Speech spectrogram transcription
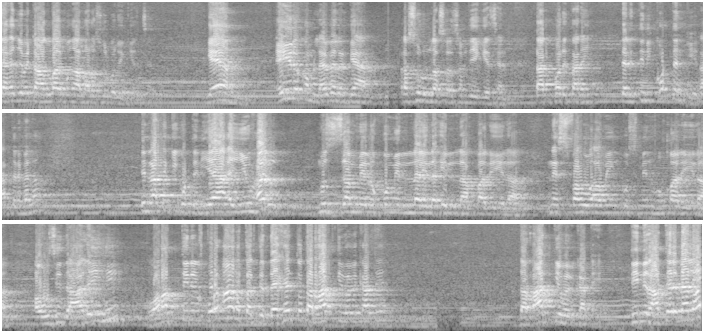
দেখা যাবে এটা আল্লাহ এবং আল্লাহ রাসূল বলে গিয়েছেন। জ্ঞান, এইরকম লেভেলের জ্ঞান আলাইহি ওয়াসাল্লাম দিয়ে গিয়েছেন তারপরে তারই তাহলে তিনি করতেন কি রাতের বেলা? তিনি রাতে কি করতেন? ইয়া আইয়ুহাল মুজাম্মিল কুমিল লাইলা ইল্লা কালিলা নিসফাহু আও ইনকুস মিনহু কালিলা তাতে দেখেন তো তার রাত কীভাবে কাটে? তার রাত কীভাবে কাটে? তিনি রাতের বেলা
